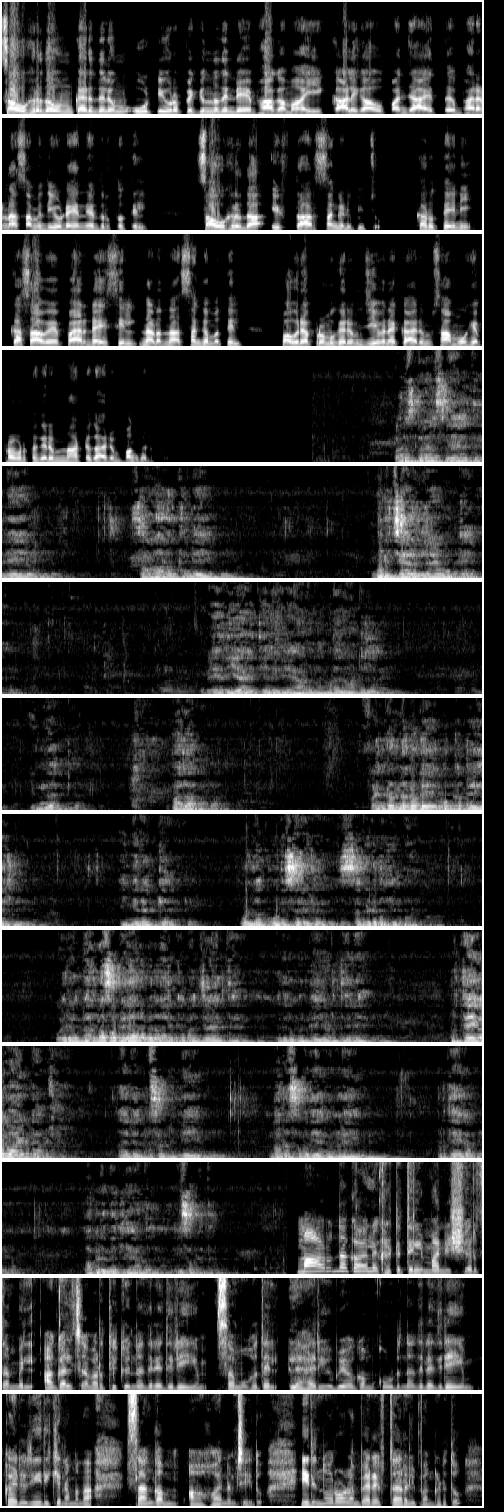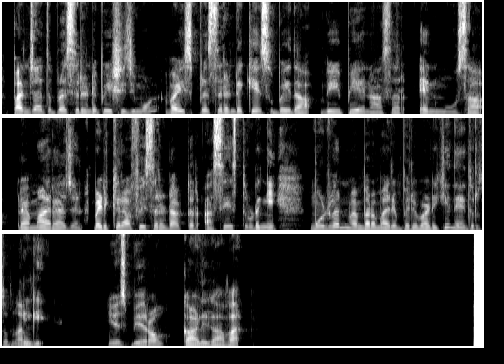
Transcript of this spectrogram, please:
സൗഹൃദവും കരുതലും ഊട്ടിയുറപ്പിക്കുന്നതിന്റെ ഭാഗമായി കാളികാവ് പഞ്ചായത്ത് ഭരണസമിതിയുടെ നേതൃത്വത്തിൽ സൗഹൃദ ഇഫ്താർ സംഘടിപ്പിച്ചു. കറുത്തേനി കസാവെ പാരഡൈസിൽ നടന്ന സംഗമത്തിൽ പൗരപ്രമുഖരും ജീവനക്കാരും സാമൂഹ്യ പ്രവർത്തകരും നാട്ടുകാരും പങ്കെടുത്തു. പരസ്പര സ്നേഹത്തിന്റെയും സൗഹാർദ്ദത്തിന്റെയും കൂടിച്ചേരലിന്റെയും ഒക്കെ വേദിയായി തീരുകയാണ് നമ്മുടെ നാട്ടിൽ. ഇന്ന് പല സംഘടനകളുടെയും ഒക്കെ പേരിൽ ഇങ്ങനെയൊക്കെ ഉള്ള കൂടിച്ചേരലുകൾ സംഘടിപ്പിക്കുമ്പോൾ ഒരു ഭരണ സംവിധാനം എന്ന നിലയ്ക്ക് പഞ്ചായത്ത് ഇതിന് മുൻകൈ എടുത്തതിന് പ്രത്യേകമായിട്ട് അതിന്റെ പ്രസിഡന്റിനെയും ഭരണസമിതി അംഗങ്ങളെയും പ്രത്യേകം അഭിനന്ദിക്കുകയാണ് ഈ സമയത്ത്. മാറുന്ന കാലഘട്ടത്തിൽ മനുഷ്യർ തമ്മിൽ അകൽച്ച വർദ്ധിക്കുന്നതിനെതിരെയും സമൂഹത്തിൽ ലഹരി ഉപയോഗം കൂടുന്നതിനെതിരെയും കരുതിയിരിക്കണമെന്ന് സംഘം ആഹ്വാനം ചെയ്തു. ഇരുന്നൂറോളം പേർ ഇഫ്താറിൽ പങ്കെടുത്തു. Panchayat president P Shijimol vice president K Subaida V P A Nasar N Moosa Ramarajan medical officer doctor Azeez തുടങ്ങി മുഴുവൻ മെമ്പർമാരും പരിപാടിക്ക് നേതൃത്വം നൽകി. News bureau Kalikavu.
